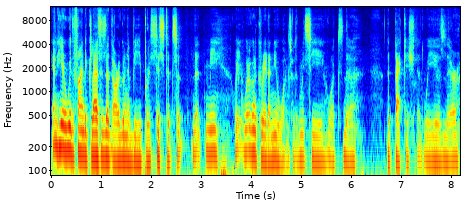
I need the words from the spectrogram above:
And here we define the classes that are going to be persisted. So let me, we, we're going to create a new one. So let me see what's the, the package that we use there.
